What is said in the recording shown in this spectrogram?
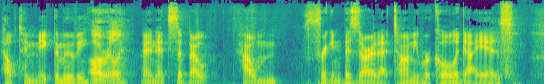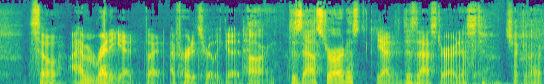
helped him make the movie, Oh, really? and it's about how m- friggin' bizarre that Tommy Wirkola guy is. So I haven't read it yet, but I've heard it's really good. All right. Disaster artist. Yeah, the disaster artist. Check it out.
